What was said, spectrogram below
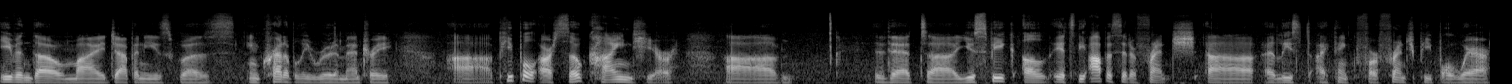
even though my Japanese was incredibly rudimentary, uh, people are so kind here. Um, that uh, you speak, a, it's the opposite of French, uh, at least I think for French people, where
